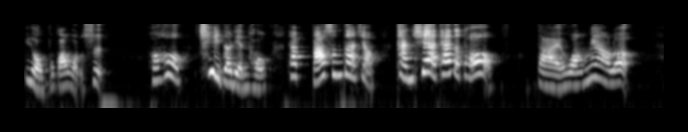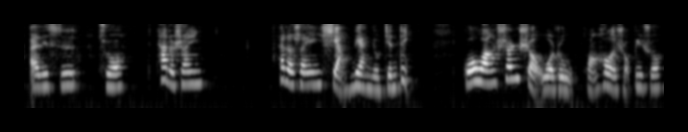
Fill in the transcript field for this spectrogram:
又不关我的事。皇后气得脸红，她拔声大叫：“砍下他的头！”太荒谬了，爱丽丝说，她的声音。他的声音响亮又坚定。国王伸手握住皇后的手臂，说：“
